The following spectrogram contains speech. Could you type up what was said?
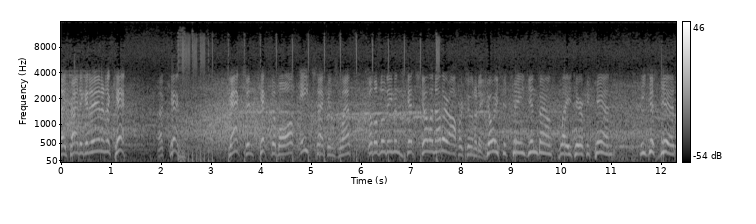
they tried to get it in and a kick. A kick. Jackson kicked the ball. Eight seconds left. So the Blue Demons get still another opportunity. Joey should change inbounds plays here if he can. He just did.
